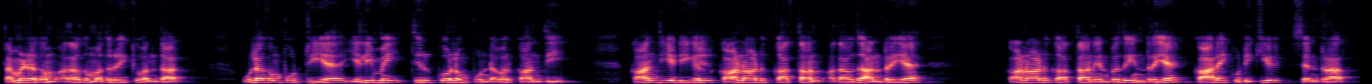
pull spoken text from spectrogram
தமிழகம் அதாவது மதுரைக்கு வந்தார். உலகம் போற்றிய எளிமை திருக்கோலம் பூண்டவர் காந்தி. காந்தியடிகள் கானாடு காத்தான் அதாவது அன்றைய கானாடு காத்தான் என்பது இன்றைய காரைக்குடிக்கு சென்றார்.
